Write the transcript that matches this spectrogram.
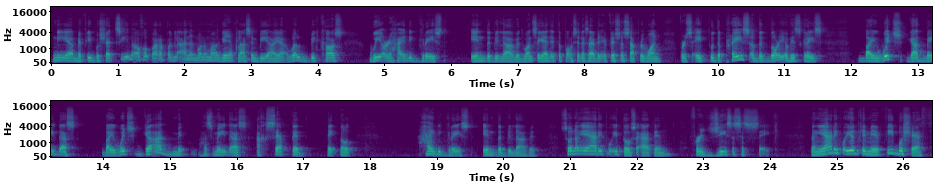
ni uh, Mephibosheth. Sino ako para paglaanan mo ng mga ganyang klaseng biyaya? Well, because we are highly graced in the beloved. Once again, ito po ang sinasabi ng Ephesians chapter 1 verse 8 to the praise of the glory of his grace by which God made us by which God has made us accepted. Take note, highly graced in the beloved. So nangyayari po ito sa atin for Jesus' sake. Nangyayari po iyon kay Mephibosheth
